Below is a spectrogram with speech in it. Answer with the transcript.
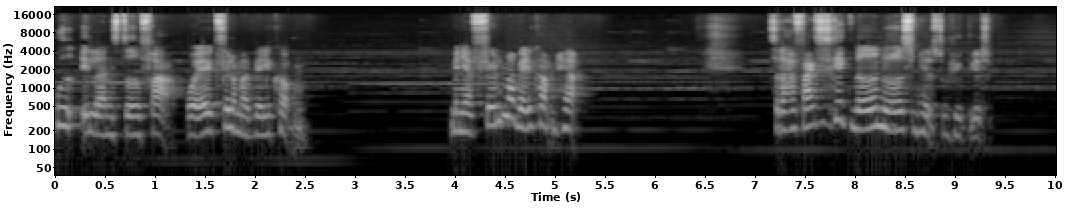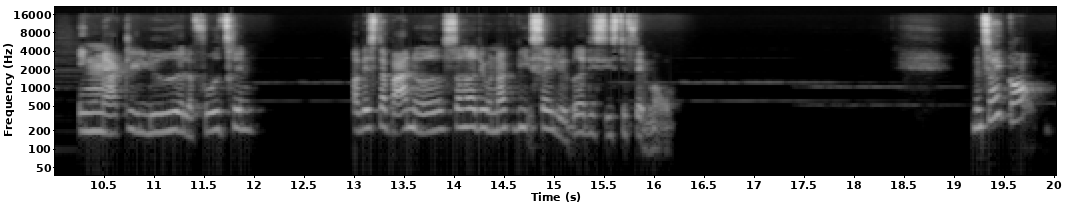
ud et eller andet sted fra, hvor jeg ikke føler mig velkommen. Men jeg følte mig velkommen her. Så der har faktisk ikke været noget som helst uhyggeligt. Ingen mærkelige lyde eller fodtrin. Og hvis der var noget, så havde det jo nok vist sig i løbet af de sidste fem år. Men så i går,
